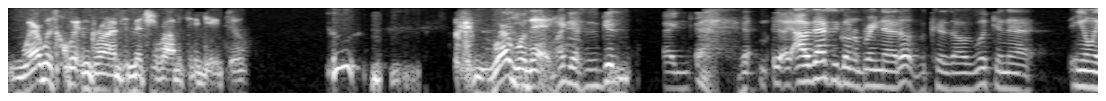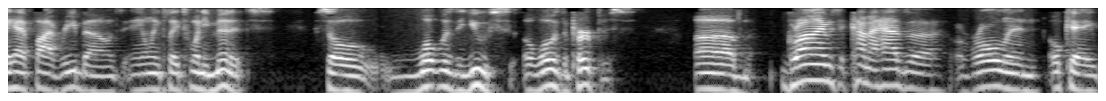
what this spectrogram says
Where was Quentin Grimes and Mitchell Robinson in Game Two? Where were they? I guess it's good. I, I was actually going to bring that up because I was looking at he only had five rebounds and he only played 20 minutes. So what was the use or what was the purpose? Um, Grimes kind of has a, a role in okay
